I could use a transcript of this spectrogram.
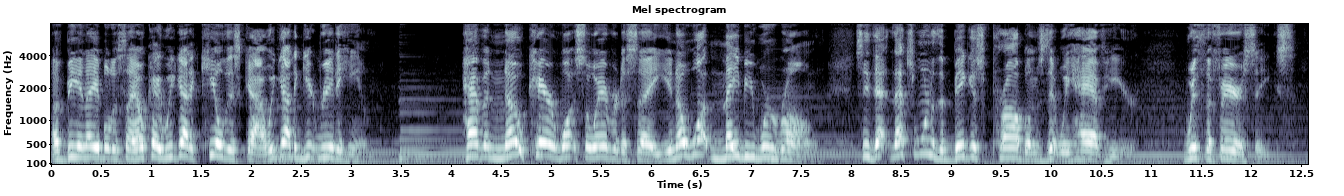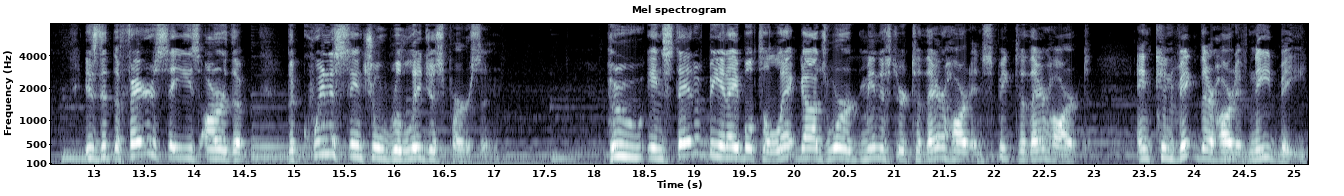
of being able to say, okay, we got to kill this guy, we got to get rid of him. Having no care whatsoever to say, you know what, maybe we're wrong. See, that, that's one of the biggest problems that we have here with the Pharisees is that the Pharisees are the, the quintessential religious person who, instead of being able to let God's word minister to their heart and speak to their heart and convict their heart if need be,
